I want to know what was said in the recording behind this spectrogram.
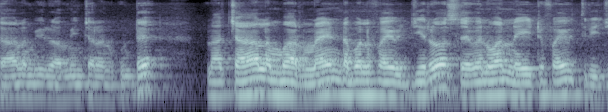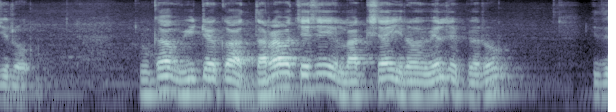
ఛానల్ మీరు అమ్మించాలనుకుంటే నా channel number nine double five zero seven one eight five three zero. ఇంకా వీటి యొక్క ధర వచ్చేసి లక్ష ఇరవై వేలు చెప్పారు. ఇది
